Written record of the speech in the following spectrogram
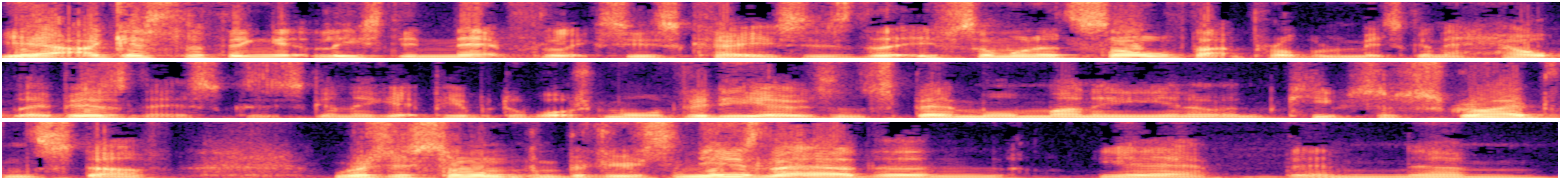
yeah, I guess the thing, at least in Netflix's case, is that if someone had solved that problem, it's going to help their business because it's going to get people to watch more videos and spend more money, you know, and keep subscribed and stuff. Whereas if someone can produce a newsletter, then yeah, then um,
